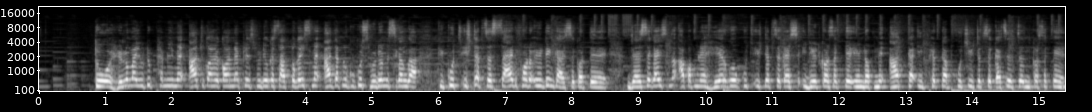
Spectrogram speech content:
Thank you. तो हेलो माय यूट्यूब फैमिली में आ चुका हूँ एक और नए फ्रेश वीडियो के साथ। तो गई मैं आज आप लोगों को इस वीडियो में सिखाऊँगा कि कुछ स्टेप से साइड फ़ोटो एडिटिंग कैसे करते हैं। जैसे गाइस ना, आप अपने हेयर को कुछ स्टेप से कैसे एडिट कर सकते हैं एंड अपने आँख का इफ़ेक्ट आप कुछ स्टेप से कैसे चेंज कर सकते हैं।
